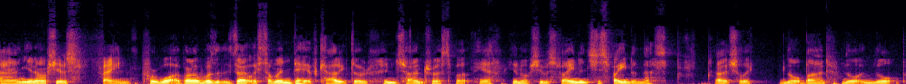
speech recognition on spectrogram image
and you know she was fine for whatever. It wasn't exactly some in-depth character Enchantress, but yeah, you know she was fine, and she's fine in this. Actually, not bad. Not not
